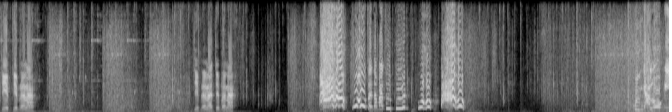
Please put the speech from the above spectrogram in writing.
เจ็บเจ็บแล้วน่ะเจ็บแล้วน่ะเจ็บแล้วน่ะ อ้าวว้าวแต่จะมาถือปืนว้าวอ้าวมึงอย่า โลกดี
